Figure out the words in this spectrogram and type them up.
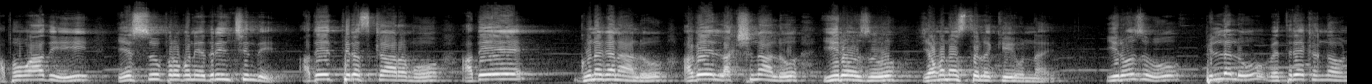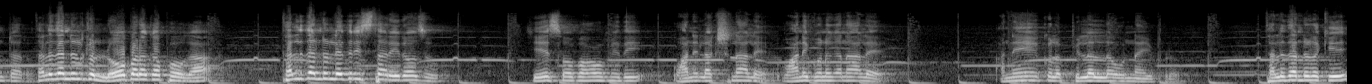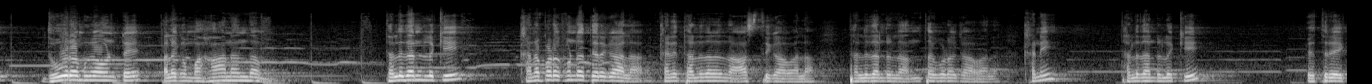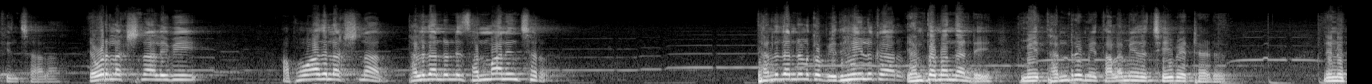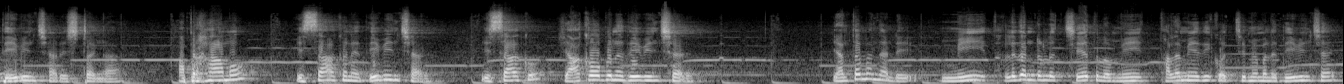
అపవాది యేసు ప్రభుని ఎదిరించింది. అదే తిరస్కారము అదే గుణగణాలు అవే లక్షణాలు ఈరోజు యవనస్తులకి ఉన్నాయి. ఈరోజు పిల్లలు వ్యతిరేకంగా ఉంటారు. తల్లిదండ్రులకు లోపడకపోగా తల్లిదండ్రులు ఎదిరిస్తారు ఈరోజు. ఏ స్వభావం ఇది? వాని లక్షణాలే వాని గుణగణాలే అనేకుల పిల్లల్లో ఉన్నాయి ఇప్పుడు. తల్లిదండ్రులకి దూరంగా ఉంటే వాళ్ళకి మహానందం. తల్లిదండ్రులకి కనపడకుండా తిరగాల కానీ తల్లిదండ్రుల ఆస్తి కావాలా? తల్లిదండ్రులు అంతా కూడా కావాలా? కానీ తల్లిదండ్రులకి వ్యతిరేకించాలా? ఎవరి లక్షణాలు ఇవి? అపవాది లక్షణాలు. తల్లిదండ్రుల్ని సన్మానించరు. తల్లిదండ్రులకు విధేయులు కారు. ఎంతమంది అండి? మీ తండ్రి మీ తల మీద చేయబెట్టాడు నిన్ను దీవించాడు ఇష్టంగా. అబ్రహాము ఇస్సాకుని దీవించాడు. ఇసాకు యాకోబును దీవించాడు. ఎంతమంది అండి మీ తల్లిదండ్రుల చేతులు మీ తల మీదకి వచ్చి మిమ్మల్ని దీవించాయి.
